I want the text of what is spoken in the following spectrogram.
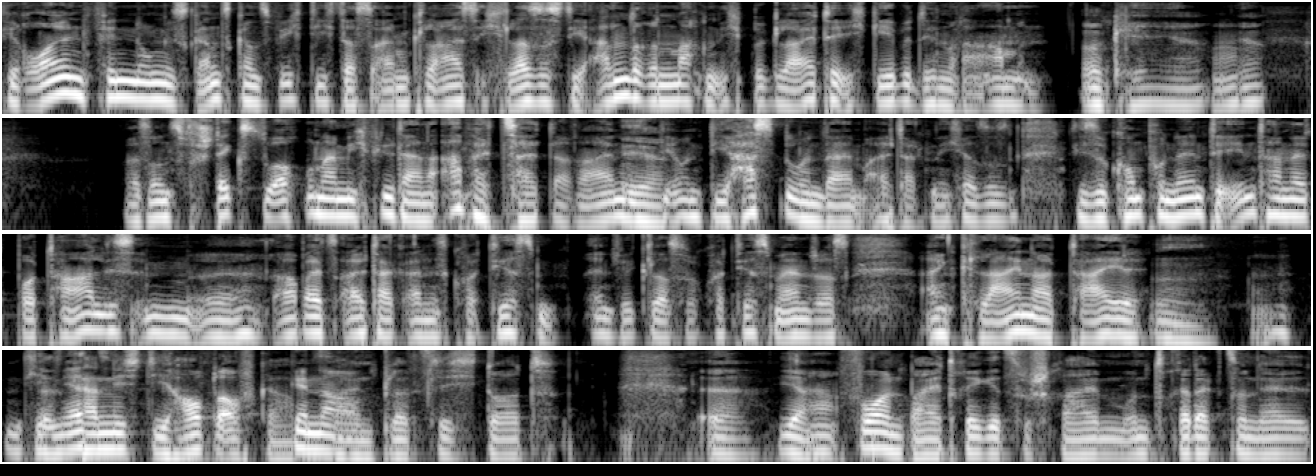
die Rollenfindung ist ganz, ganz wichtig, dass einem klar ist, ich lasse es die anderen machen, ich begleite, ich gebe den Rahmen. Okay, ja. ja. ja. Weil sonst steckst du auch unheimlich viel deiner Arbeitszeit da rein ja. und, die, und, die, hast du in deinem Alltag nicht. Also diese Komponente Internetportal ist im äh, Arbeitsalltag eines Quartiersentwicklers oder Quartiersmanagers ein kleiner Teil. Mhm. das kann nicht die Hauptaufgabe genau. sein, plötzlich dort äh, ja, ja. Vor- und Beiträge zu schreiben und redaktionell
